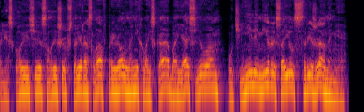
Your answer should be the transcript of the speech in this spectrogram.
Плесковичи, слышав, что Ярослав привел на них войска, боясь его, учинили мир и союз с рижанами —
